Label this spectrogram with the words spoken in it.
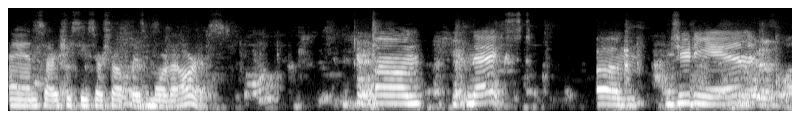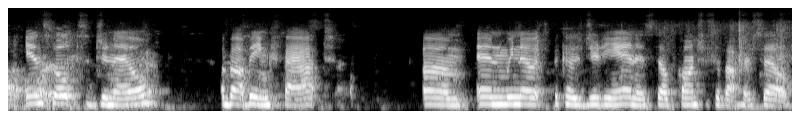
And so she sees herself as more of an artist. Um, next, um, Judianne insults Janelle about being fat. Um, and we know it's because Judianne is self conscious about herself.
